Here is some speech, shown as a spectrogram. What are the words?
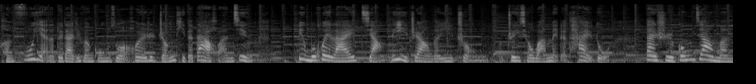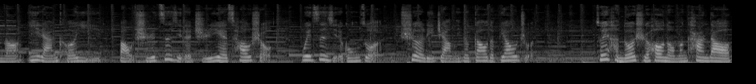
很敷衍的对待这份工作，或者是整体的大环境，并不会来奖励这样的一种追求完美的态度，但是工匠们呢，依然可以保持自己的职业操守，为自己的工作设立这样的一个高的标准，所以很多时候呢，我们看到。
